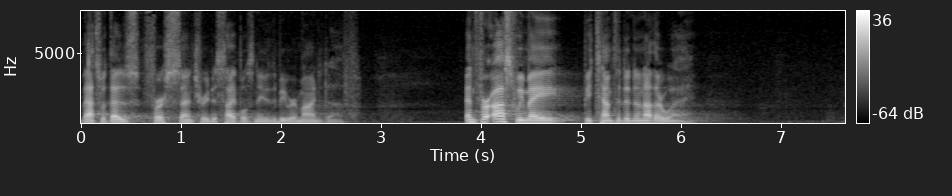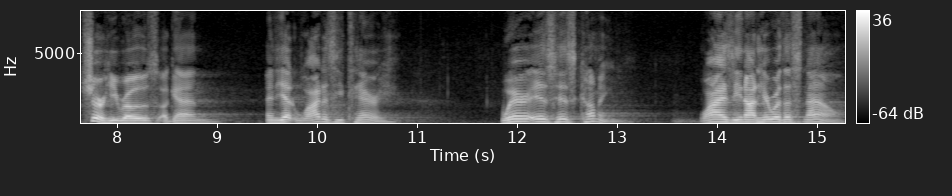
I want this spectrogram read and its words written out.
That's what those first century disciples needed to be reminded of. And for us, we may be tempted in another way. Sure, he rose again. And yet, why does he tarry? Where is his coming? Why is he not here with us now?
